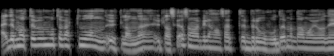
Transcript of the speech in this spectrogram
Nei, Det måtte, måtte vært noen utenlandske da, som ville ha seg et brohode, men da må jo de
